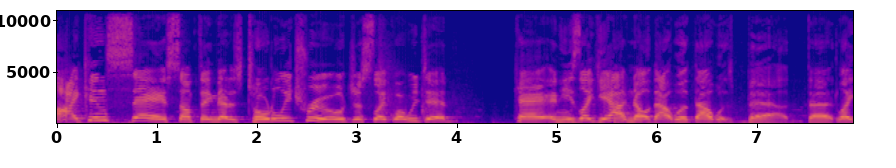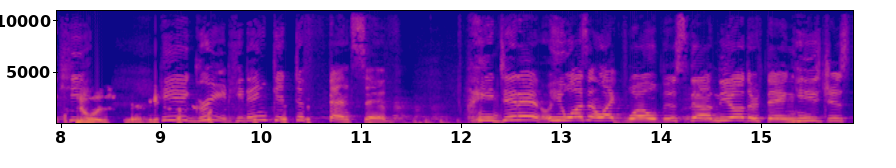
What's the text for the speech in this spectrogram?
I can say something that is totally true, just like what we did. Okay, and he's like, "Yeah, no, that was that was bad. That like he It was bad. he agreed. He didn't get defensive. He didn't. He wasn't like, well, this, that, and the other thing. He's just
